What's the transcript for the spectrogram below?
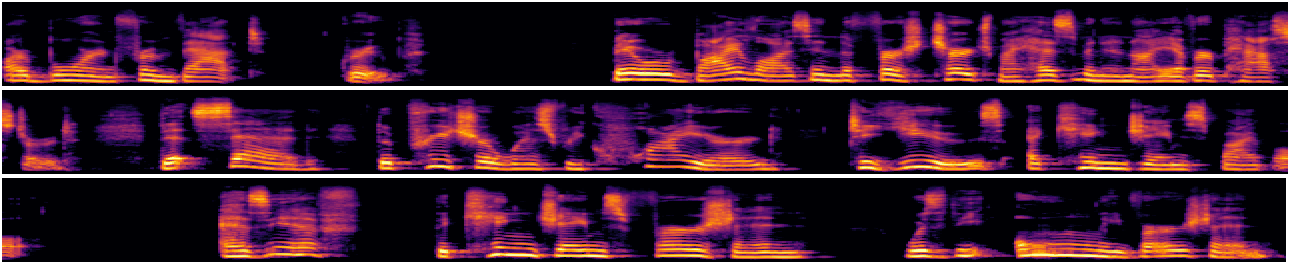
are born from that group. There were bylaws in the first church my husband and I ever pastored that said the preacher was required to use a King James Bible, as if the King James Version was the only version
